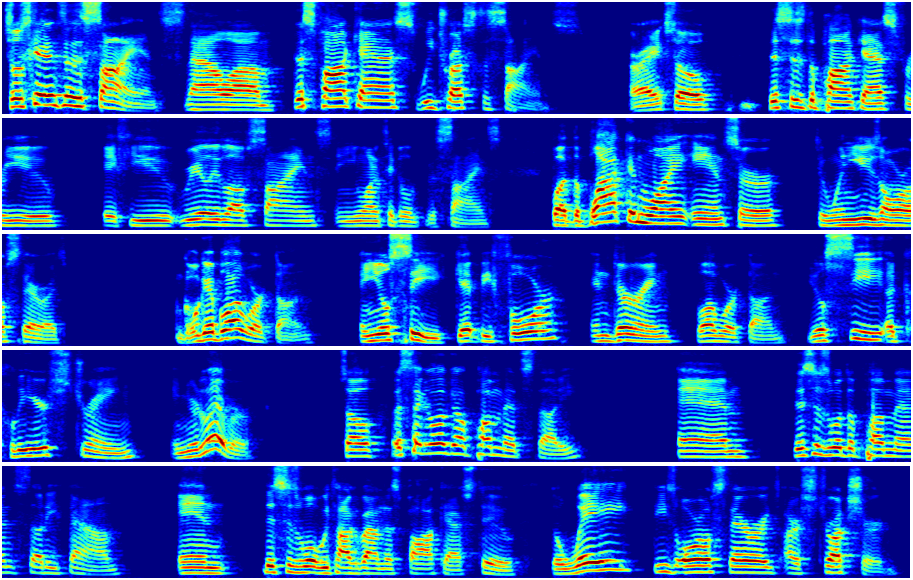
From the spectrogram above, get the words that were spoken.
So let's get into the science. Now, um, this podcast, we trust the science. All right. So this is the podcast for you if you really love science and you want to take a look at the science. But the black and white answer to when you use oral steroids, go get blood work done and you'll see get before and during blood work done, you'll see a clear strain in your liver. So let's take a look at PubMed study. And this is what the PubMed study found. And this is what we talk about in this podcast too. The way these oral steroids are structured,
